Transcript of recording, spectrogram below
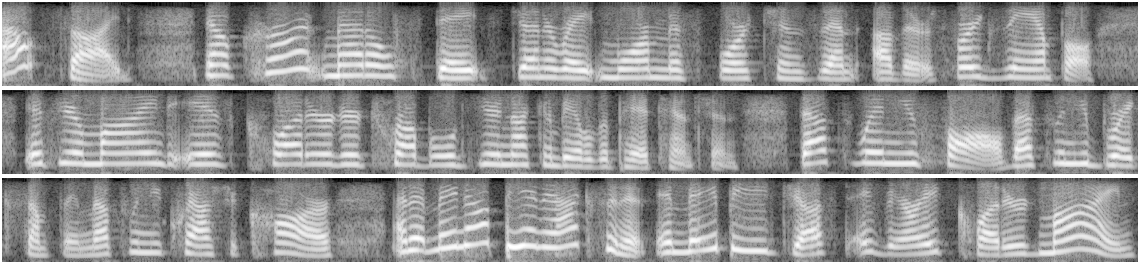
outside. Now, current metal states generate more misfortunes than others. For example, if your mind is cluttered or troubled, you're not going to be able to pay attention. That's when you fall. That's when you break something. That's when you crash a car. And it may not be an accident. It may be just a very cluttered mind.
